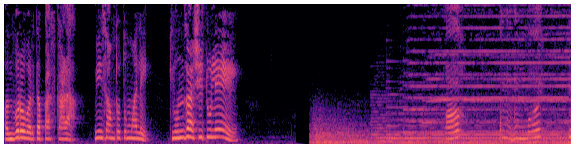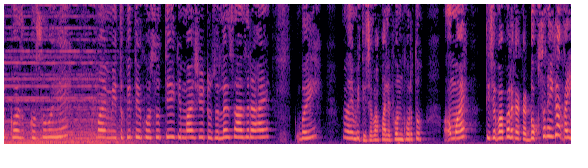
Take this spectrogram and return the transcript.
आणि बरोबर तपास काढा. मी सांगतो तुम्हाला. घेऊन जा शिटूले. हा? कसं हो हे? माय मी तर किती खुश होती की माझी तुझं लय साजरा आहे. बाई माय मी तिच्या बापाला फोन करतो. माय तिच्या बापाला काय काय डोकसं नाही का काही?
